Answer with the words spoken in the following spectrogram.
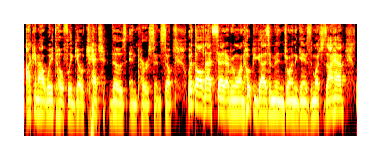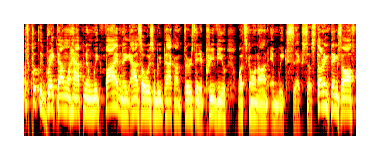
I cannot wait to hopefully go catch those in person. So, with all that said, everyone, hope you guys have been enjoying the games as much as I have. Let's quickly break down what happened in week five. And as always, we'll be back on Thursday to preview what's going on in week six. So, starting things off,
